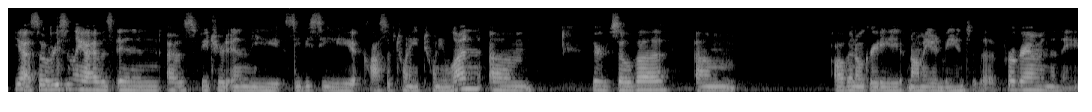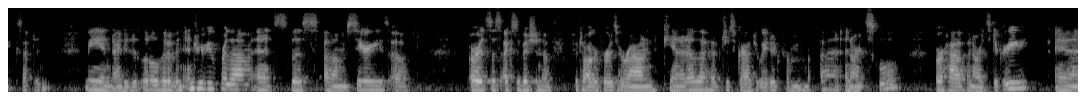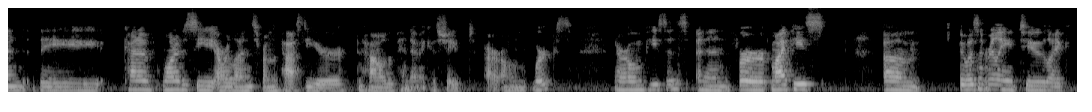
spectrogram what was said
Yeah, so recently I was in, I was featured in the CBC class of 2021 um, through SOVA. Um, Alvin O'Grady nominated me into the program, and then they accepted me, and I did a little bit of an interview for them. And it's this um, series of, or it's this exhibition of photographers around Canada that have just graduated from uh, an art school or have an arts degree, and they kind of wanted to see our lens from the past year and how the pandemic has shaped our own works our own pieces. And for my piece, um, it wasn't really too like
